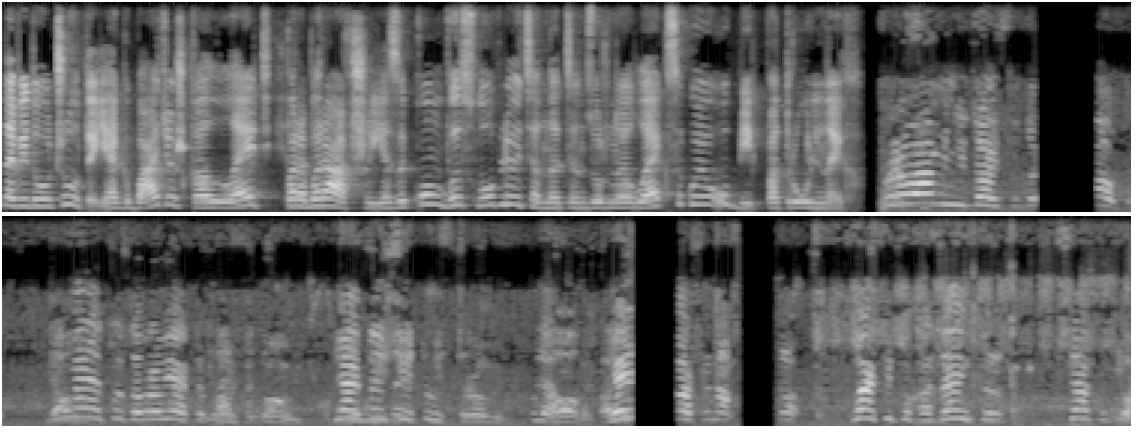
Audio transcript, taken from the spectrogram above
На відео чути, як батюшка, ледь перебиравши язиком, висловлюється нецензурною лексикою у бік патрульних. Права мені дай сюди. До мене тут забрав'яти. Іван Петрович, Я ти ще тут стромив. Добре, Я є вашу нахуй. Ваші показанки, всяку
